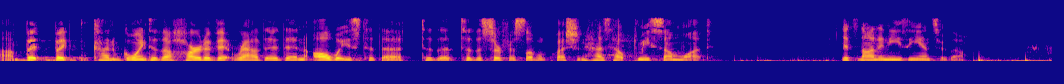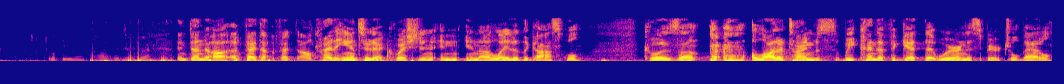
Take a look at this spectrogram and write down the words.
Um, but but kind of going to the heart of it rather than always to the to the to the surface level question has helped me somewhat. It's not an easy answer though. And Dunda, in fact, in fact, I'll try to answer that question in in uh, light of the gospel because um, a lot of times we kind of forget that we're in a spiritual battle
